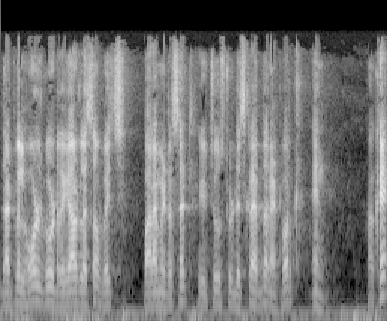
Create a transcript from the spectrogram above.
that will hold good regardless of which parameter set you choose to describe the network in. Okay.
